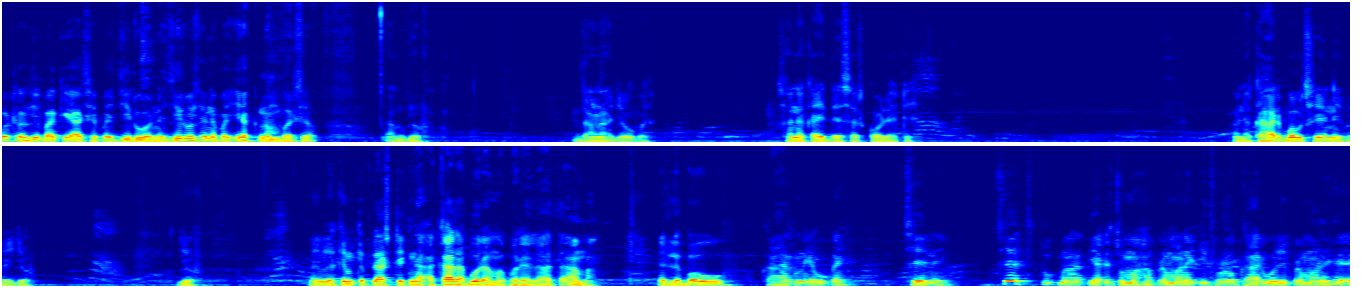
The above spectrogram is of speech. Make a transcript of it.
ગોઠવીએ. બાકી આ છે ભાઈ, જીરું અને જીરું છે ને ભાઈ, એક નંબર છે. આમ જો, દાણા જેવો ભાઈ. છે ને કાયદેસર ક્વોલિટી અને ઘાર બહુ છે નહીં ભાઈ, જો. જો. કેમ કે પ્લાસ્ટિકના આ કાળા બોરામાં ભરેલા હતા આમાં. એટલે બહુ ઘાર ને એવું કંઈ છે નહીં. છે જ ટૂંકમાં અત્યારે ચોમાસા પ્રમાણે જે થોડો ઘાર હોય એ પ્રમાણે છે.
